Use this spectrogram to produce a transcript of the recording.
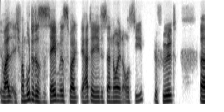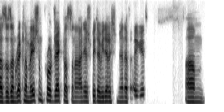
weil ich vermute, dass es Saban ist, weil er hat ja jedes Jahr neuen OC gefühlt. Äh, so sein Reclamation Project, was dann ein Jahr später wieder Richtung NFL geht. Ähm,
